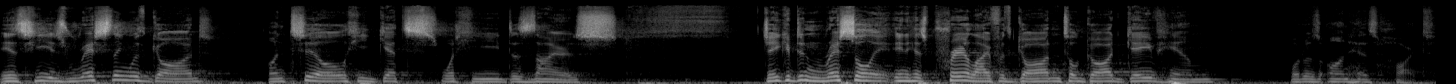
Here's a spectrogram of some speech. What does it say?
is he is wrestling with God until he gets what he desires. Jacob didn't wrestle in his prayer life with God until God gave him what was on his heart.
